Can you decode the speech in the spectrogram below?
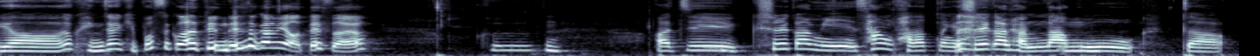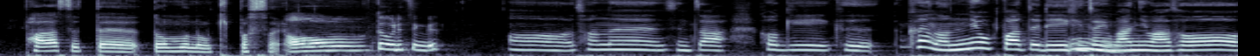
이야, 굉장히 기뻤을 것 같은데, 소감이 어땠어요? 그 아직 실감이 상 받았던 게 실감이 안 나고 진짜 받았을 때 너무너무 기뻤어요. 어, 또 우리 친구. 어, 저는 진짜 거기 그 큰 언니 오빠들이 굉장히 많이 와서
